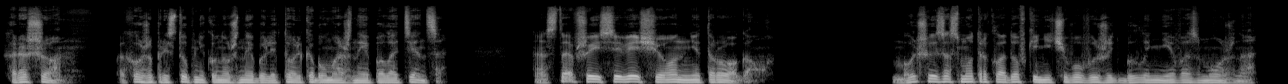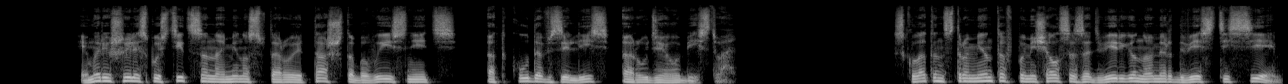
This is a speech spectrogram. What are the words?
«Хорошо. Похоже, преступнику нужны были только бумажные полотенца. Оставшиеся вещи он не трогал. Больше из осмотра кладовки ничего выжить было невозможно. И мы решили спуститься на минус второй этаж, чтобы выяснить, откуда взялись орудия убийства. Склад инструментов помещался за дверью номер 207.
